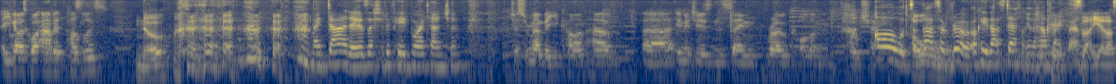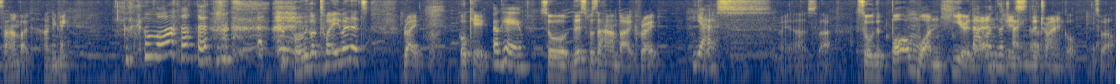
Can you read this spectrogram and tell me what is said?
Are you guys quite avid puzzlers? No. My dad is. I should have paid more attention. Just remember, you can't have uh, images in the same row, column, or chain. Oh, so that's a Oh. row. Okay, that's definitely the handbag okay. then. So that, yeah, that's the handbag. Handy Okay. me. Come on. Only got 20 minutes. Right. Okay. Okay. So this was the handbag, right? Yes. Yes. Right, that's that. So the bottom one here That then is the triangle. triangle as well.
